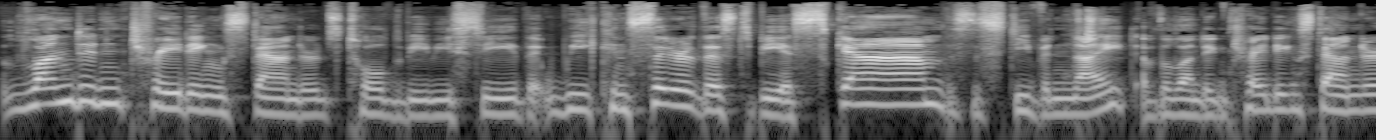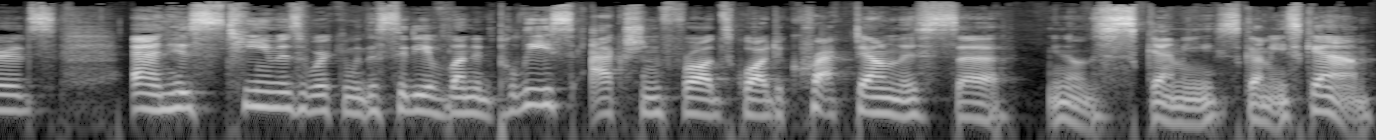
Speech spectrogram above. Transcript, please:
London Trading Standards told the BBC that we consider this to be a scam. This is Stephen Knight of the London Trading Standards, and his team is working with the City of London Police Action Fraud Squad to crack down on this, uh, you know, this scammy, scummy scam.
